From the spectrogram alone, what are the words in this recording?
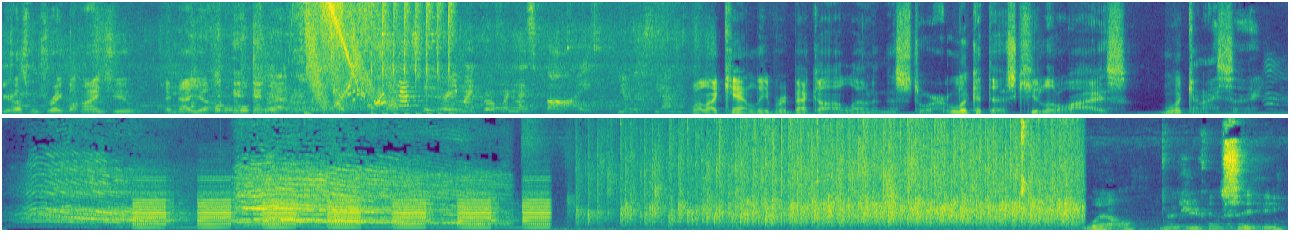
husband's right behind you, and now you have a whole crowd. I have three. My girlfriend has five. Well, I can't leave Rebecca alone in this store. Look at those cute little eyes. What can I say? Well, as you can see,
